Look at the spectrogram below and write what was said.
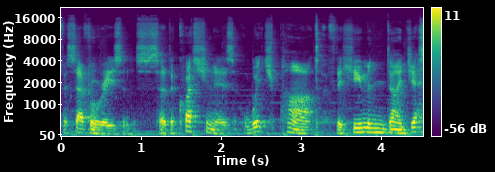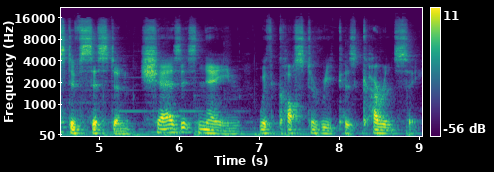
for several reasons. So the question is, which part of the human digestive system shares its name with Costa Rica's currency?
